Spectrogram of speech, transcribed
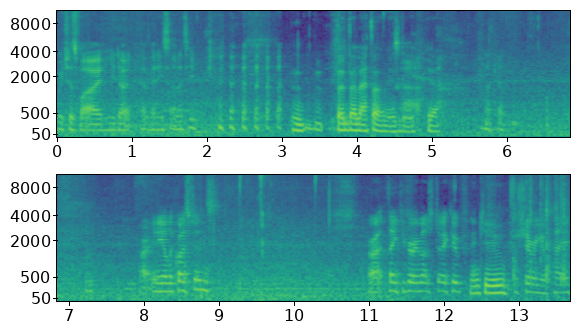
Which is why you don't have any sanity. The, the latter, basically. Ah. Yeah. Okay. All right. Any other questions? All right. Thank you very much, Jacob, Thank you. for sharing your pain.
